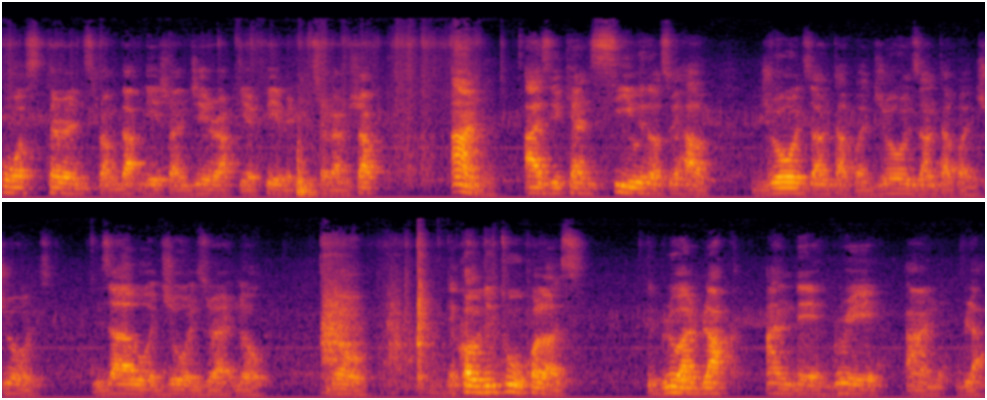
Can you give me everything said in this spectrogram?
host Terrence from Dot Nation J Rock, your favorite Instagram shop. And as you can see with us, we have drones on top of drones on top of drones. It's all about drones right now. Now, they come in two colors the blue and black, and the grey and black.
